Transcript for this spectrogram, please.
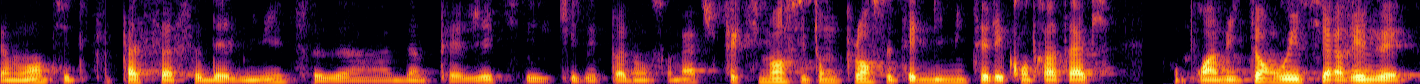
à un moment tu te passes face à des limites d'un PSG qui n'était pas dans son match. Effectivement, si ton plan c'était de limiter les contre-attaques, on un mi-temps, oui, tu y arrivais.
